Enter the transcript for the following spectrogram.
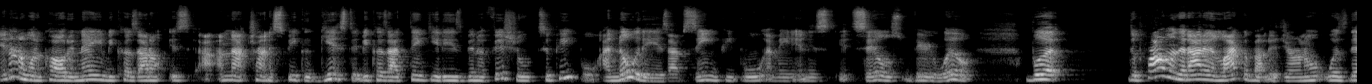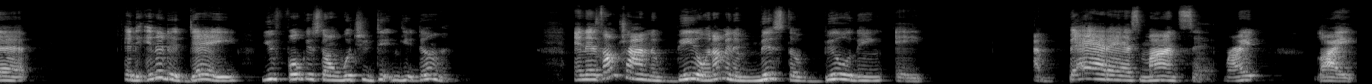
and I don't want to call the name because I don't it's I'm not trying to speak against it because I think it is beneficial to people. I know it is. I've seen people, I mean, and it's it sells very well. But the problem that I didn't like about the journal was that at the end of the day, you focused on what you didn't get done. And as I'm trying to build, and I'm in the midst of building a a badass mindset, right? Like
